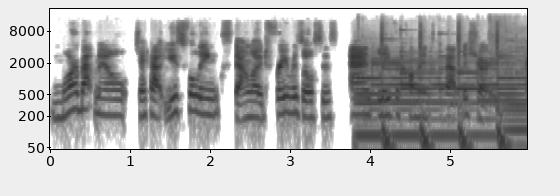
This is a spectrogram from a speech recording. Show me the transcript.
more about Mel, check out useful links, download free resources, and leave a comment about the show.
